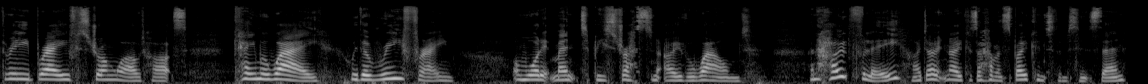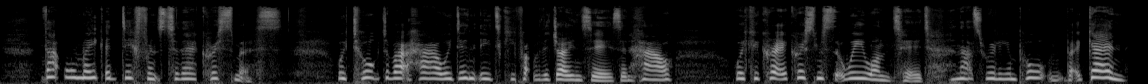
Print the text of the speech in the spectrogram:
three brave, strong wild hearts, came away with a reframe on what it meant to be stressed and overwhelmed. And hopefully, I don't know because I haven't spoken to them since then, that will make a difference to their Christmas. We talked about how we didn't need to keep up with the Joneses and how we could create a Christmas that we wanted, and that's really important. But again,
